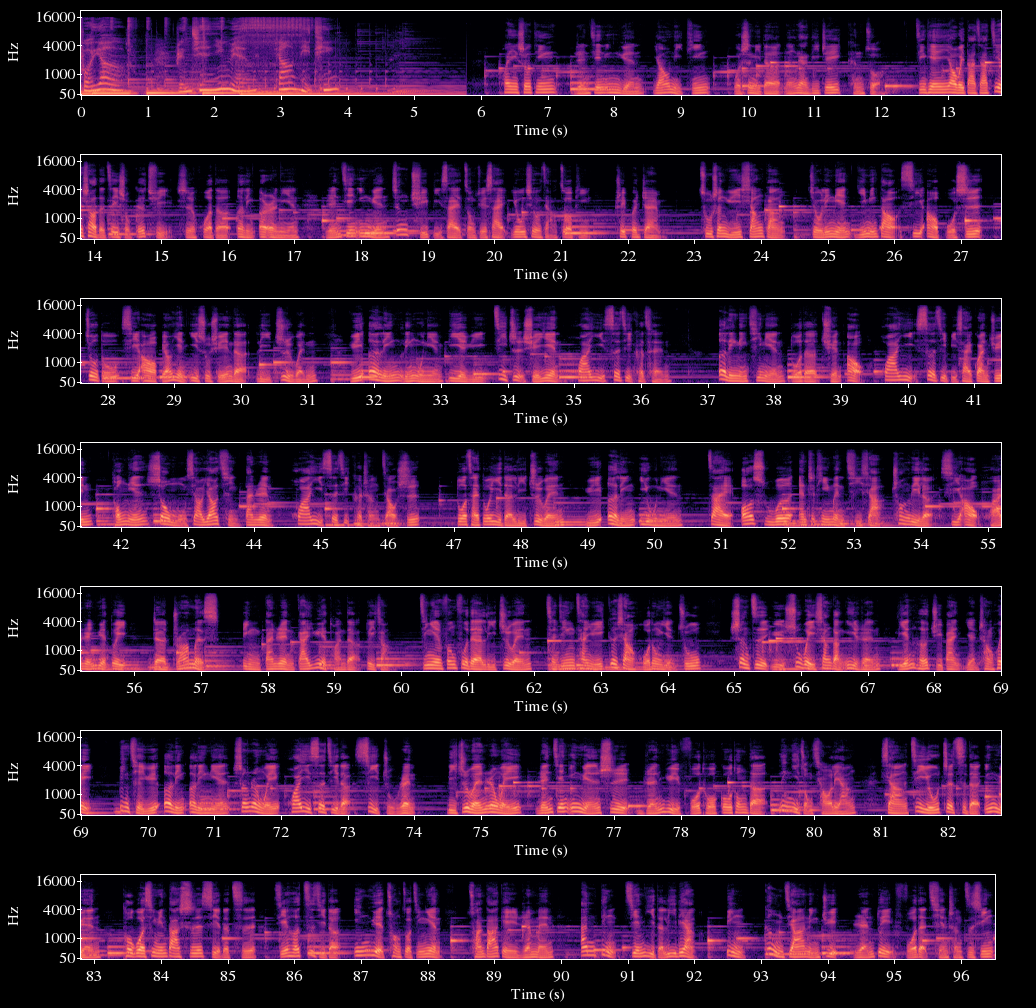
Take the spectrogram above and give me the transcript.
佛佑人间姻缘邀你听，欢迎收听《人间姻缘邀你听》，我是你的能量 DJ 肯佐。今天要为大家介绍的这一首歌曲是获得二零二二年人间姻缘争取比赛总决赛优秀奖作品《Triple Jam》。出生于香港，九零年移民到西澳博斯，就读西澳表演艺术学院的李志文，于二零零五年毕业于技职学院花艺设计课程。二零零七年夺得全澳花艺设计比赛冠军，同年受母校邀请担任花艺设计课程教师。多才多艺的李志文于二零一五年。在 Oswald Entertainment 旗下创立了西澳华人乐队 The Drummers，并担任该乐团的队长。经验丰富的李志文曾经参与各项活动演出，甚至与数位香港艺人联合举办演唱会，并且于2020年升任为花艺设计的系主任。李志文认为，人间姻缘是人与佛陀沟通的另一种桥梁。想借由这次的姻缘，透过星云大师写的词，结合自己的音乐创作经验，传达给人们安定坚毅的力量，并更加凝聚人对佛的虔诚之心。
